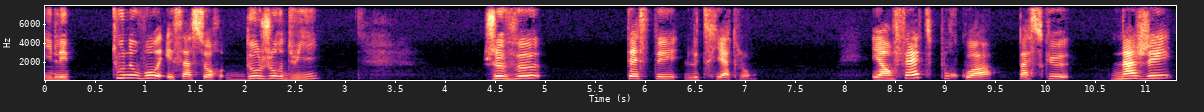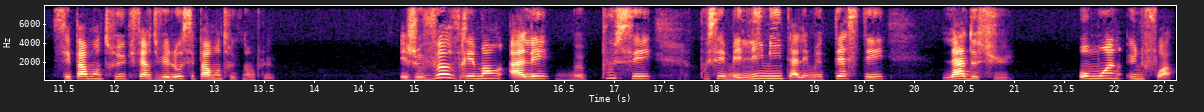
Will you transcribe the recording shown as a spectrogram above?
Il est tout nouveau et ça sort d'aujourd'hui. Je veux tester le triathlon. Et en fait, pourquoi? Parce que nager, c'est pas mon truc, faire du vélo, c'est pas mon truc non plus. Et je veux vraiment aller me pousser, pousser mes limites, aller me tester là-dessus au moins une fois.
